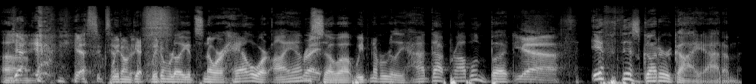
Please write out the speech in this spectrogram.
Um, yeah. yes. Exactly. We don't get we don't really get snow or hail where I am, Right. so uh, we've never really had that problem. But Yeah. if this gutter guy, Adam,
